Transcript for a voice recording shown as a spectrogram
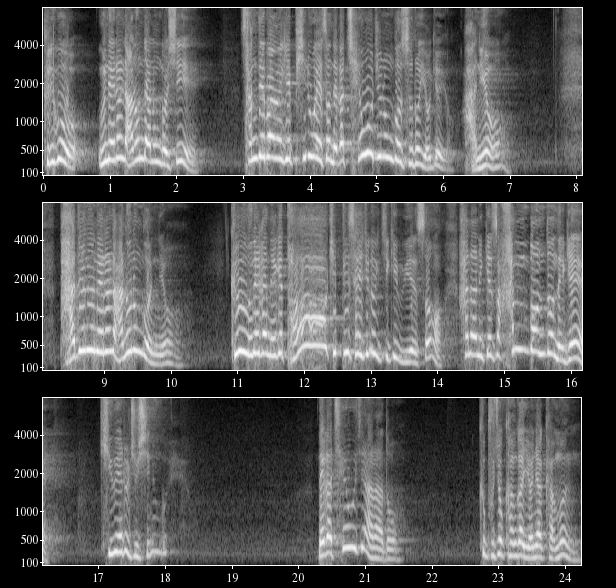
그리고 은혜를 나눈다는 것이 상대방에게 필요해서 내가 채워주는 것으로 여겨요. 아니요. 받은 은혜를 나누는 건요. 그 은혜가 내게 더 깊이 새겨지기 위해서 하나님께서 한 번 더 내게 기회를 주시는 거예요. 내가 채우지 않아도 그 부족함과 연약함은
